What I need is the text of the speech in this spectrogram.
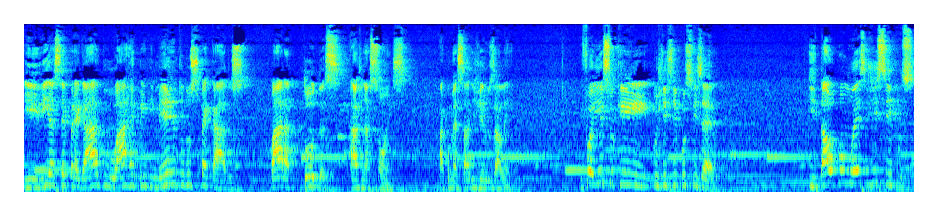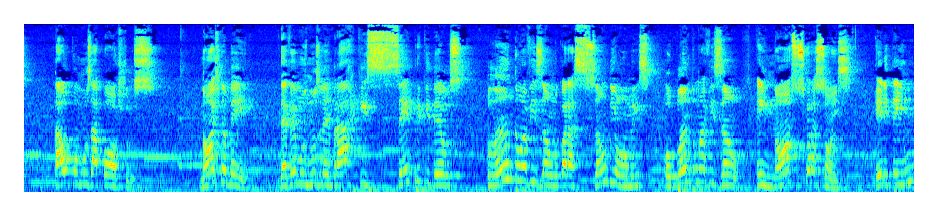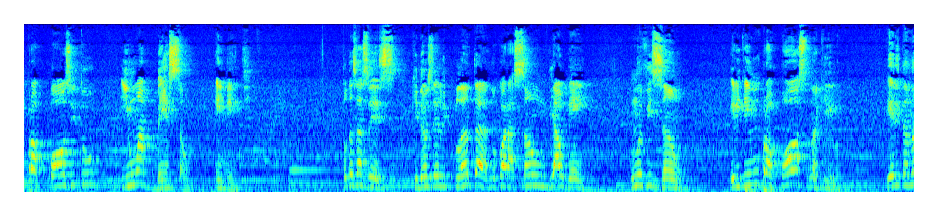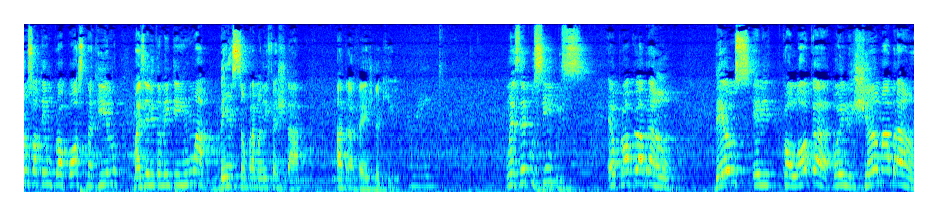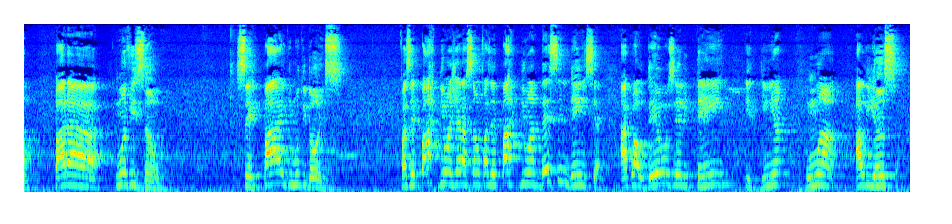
e iria ser pregado o arrependimento dos pecados para todas as nações, a começar de Jerusalém. E foi isso que os discípulos fizeram. E tal como esses discípulos, tal como os apóstolos, nós também devemos nos lembrar que sempre que Deus planta uma visão no coração de homens, ou planta uma visão em nossos corações, Ele tem um propósito e uma bênção em mente. Todas as vezes que Deus ele planta no coração de alguém uma visão, ele tem um propósito naquilo. E ele não só tem um propósito naquilo, mas ele também tem uma bênção para manifestar através daquilo. Um exemplo simples é o próprio Abraão. Deus ele coloca ou ele chama Abraão para uma visão, ser pai de multidões fazer parte de uma geração, fazer parte de uma descendência, a qual Deus ele tem e tinha uma aliança.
